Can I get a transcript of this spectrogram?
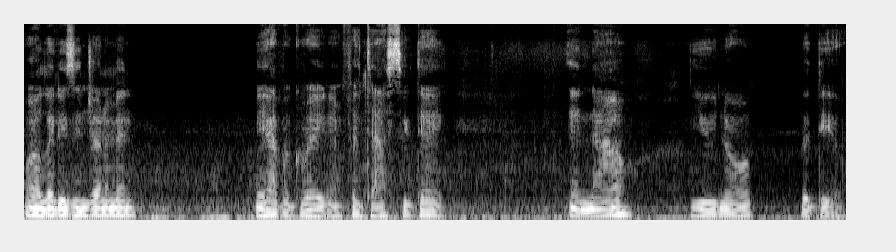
Well, ladies and gentlemen, we have a great and fantastic day. And now you know the deal.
